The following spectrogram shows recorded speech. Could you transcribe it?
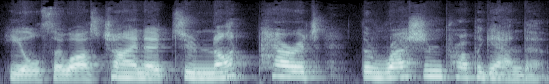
He also asked China to not parrot the Russian propaganda.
